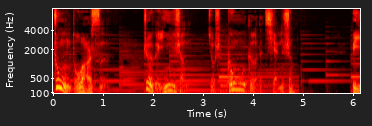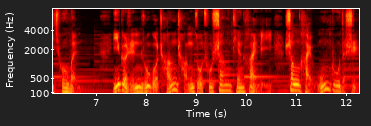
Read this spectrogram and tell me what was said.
中毒而死。这个医生就是勾葛的前生。比丘们，一个人如果常常做出伤天害理、伤害无辜的事，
